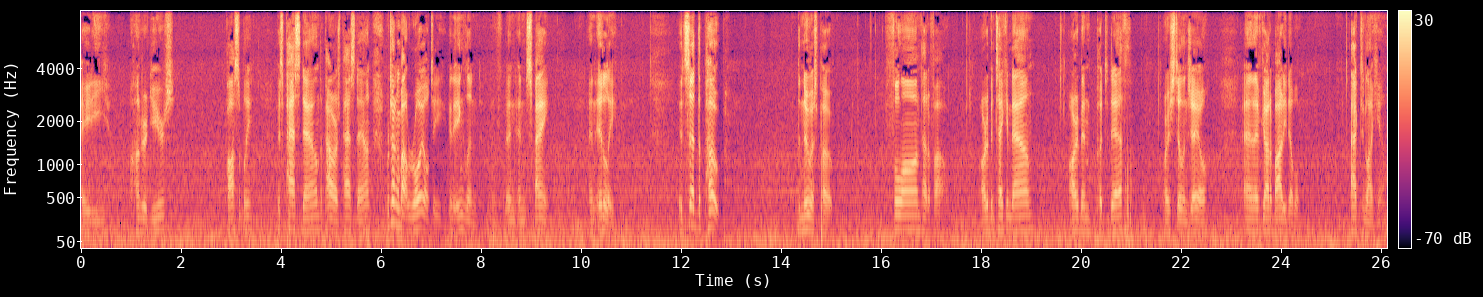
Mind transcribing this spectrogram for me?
80, 100 years. possibly. It's passed down. The power is passed down. We're talking about royalty in England and, and Spain and Italy. It said the Pope, the newest Pope, full on pedophile, already been taken down, already been put to death, or he's still in jail, and they've got a body double acting like him.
